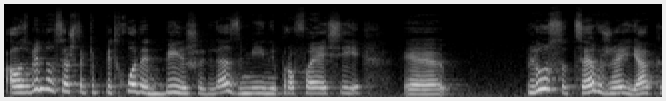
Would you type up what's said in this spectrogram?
А озбільно все ж таки підходить більше для зміни професії. Е, плюс це вже як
